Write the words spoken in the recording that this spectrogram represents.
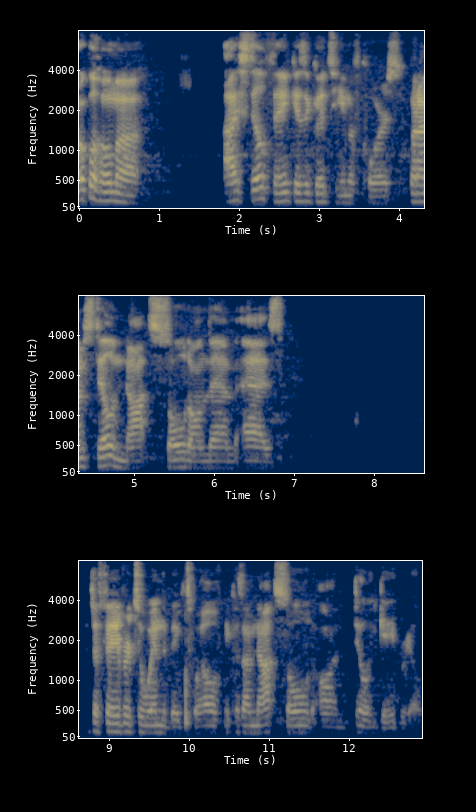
Oklahoma, I still think is a good team, of course, but I'm still not sold on them as the favorite to win the Big 12 because I'm not sold on Dillon Gabriel.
